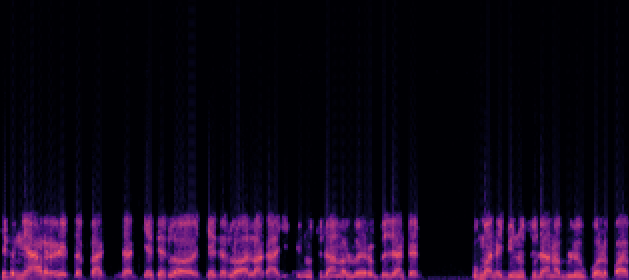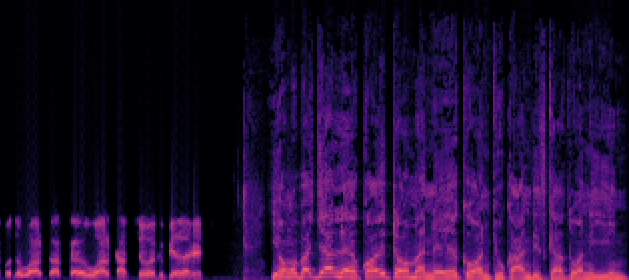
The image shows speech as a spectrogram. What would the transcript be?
chicken nyara read the fact that cheke lo cheke lo ji junu sudan lo well represented kuma ne junu sudan blue qualify for the world cup uh, world cup. So ekipia the red yong ba jale ko to mane e kon chu kan discuss one yin.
